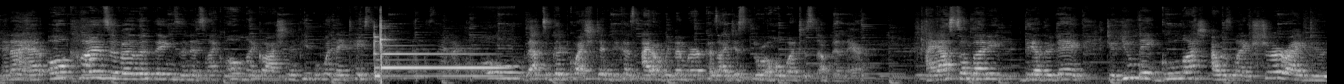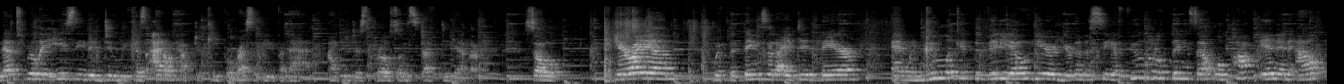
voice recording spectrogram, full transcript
and I add all kinds of other things and it's like, oh my gosh. And then people, when they taste it, oh Oh, that's a good question because I don't remember because I just threw a whole bunch of stuff in there. I asked somebody the other day, do you make goulash? I was like, sure I do. That's really easy to do because I don't have to keep a recipe for that. I can just throw some stuff together. So here I am with the things that I did there. And when you look at the video here, you're gonna see a few little things that will pop in and out,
